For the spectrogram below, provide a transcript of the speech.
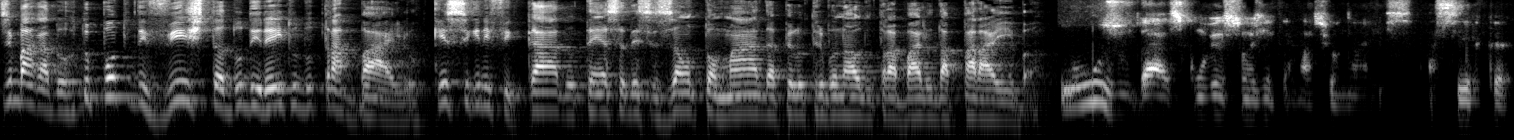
Desembargador, do ponto de vista do direito do trabalho, que significado tem essa decisão tomada pelo Tribunal do Trabalho da Paraíba? O uso das convenções internacionais acerca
